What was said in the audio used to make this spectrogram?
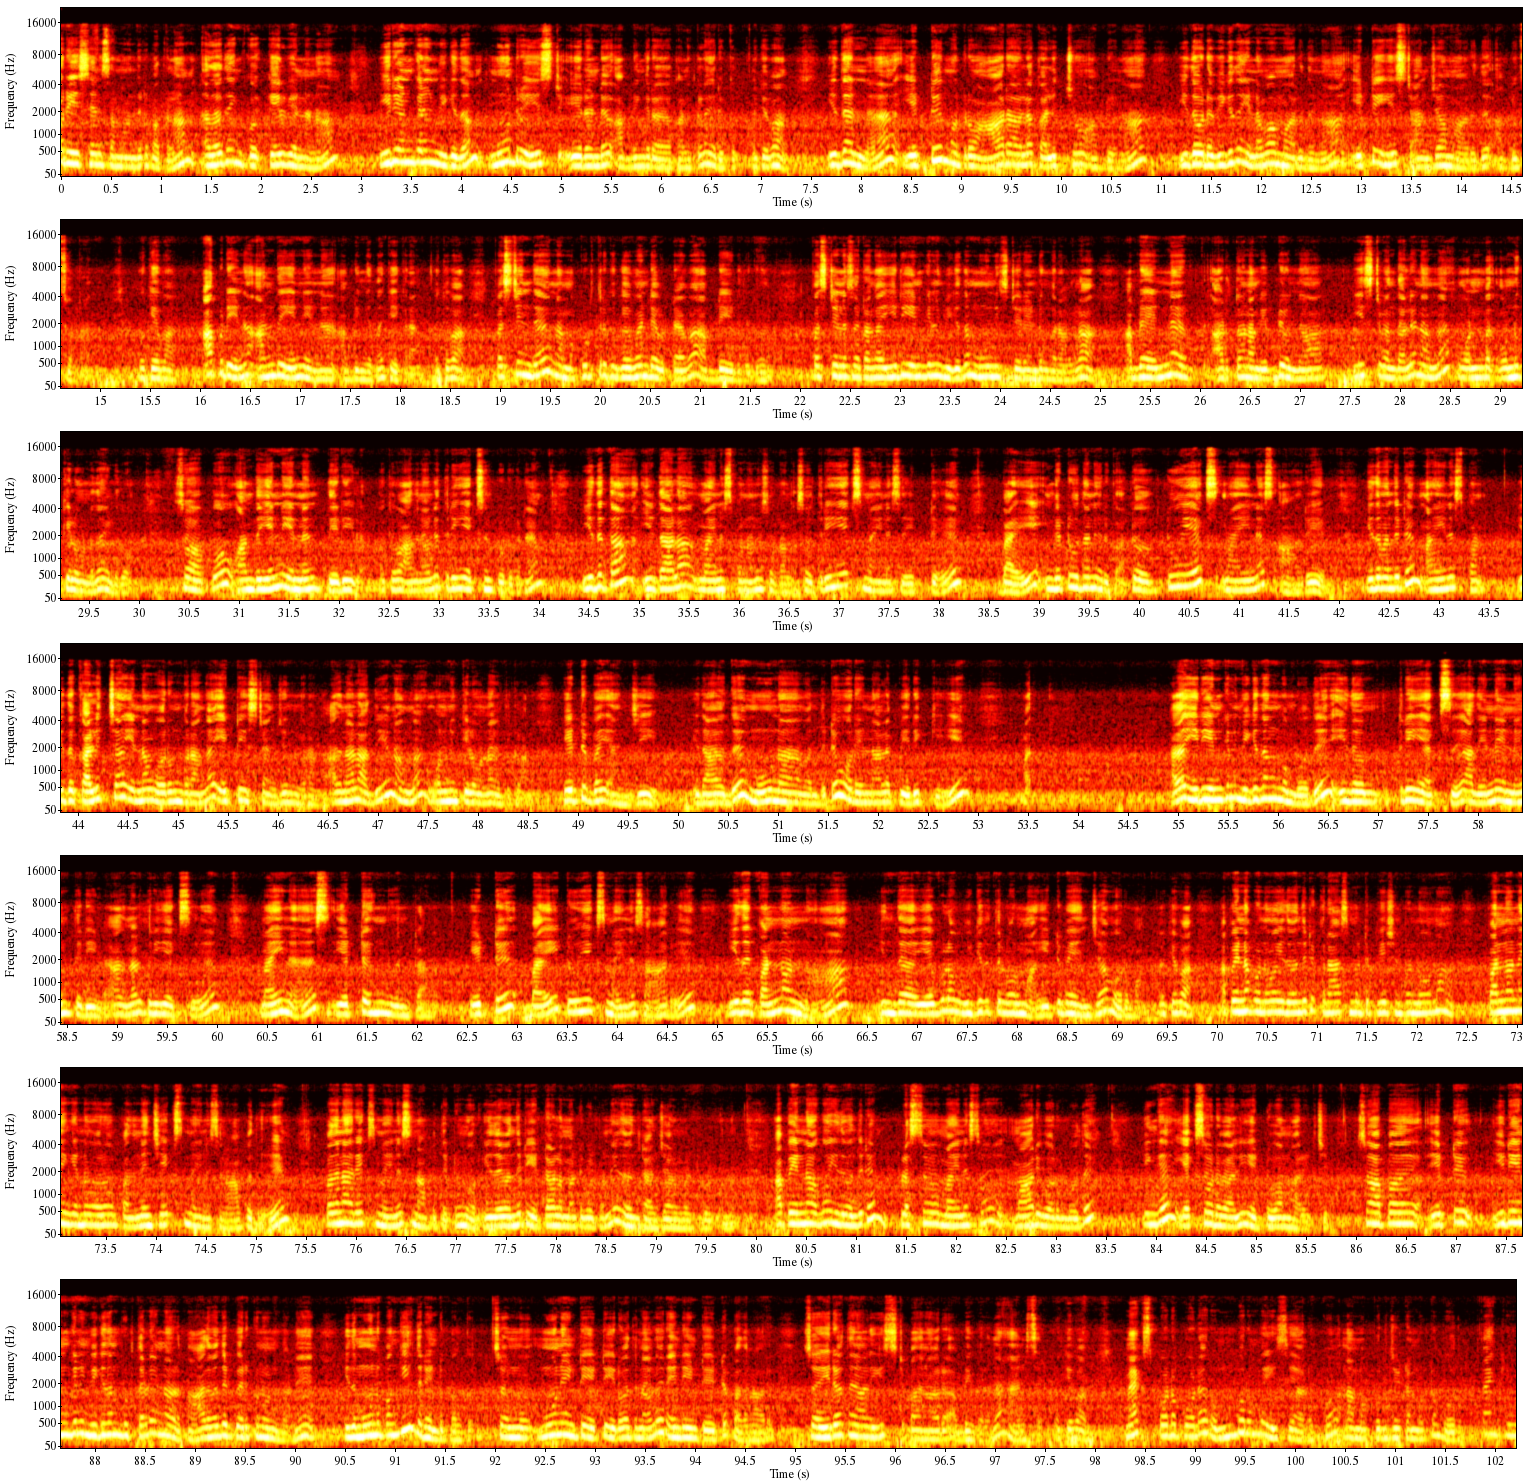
ஒரு ஈஸியன் நம்ம வந்துட்டு பார்க்கலாம். அதாவது இங்கே கேள்வி என்னென்னா இரு எண்களின் விகிதம் மூன்று ஈஸ்ட் இரண்டு அப்படிங்கிற கணக்கில் இருக்குது ஓகேவா இதில் எட்டு மற்றும் ஆறால் கழிச்சோம் அப்படின்னா இதோட விகிதம் என்னவா மாறுதுன்னா எட்டு ஈஸ்ட் அஞ்சாக மாறுது அப்படின்னு சொல்கிறாங்க ஓகேவா அப்படின்னா அந்த எண் என்ன அப்படிங்கிறத கேட்குறாங்க ஓகேவா ஃபஸ்ட்டு இந்த நம்ம கொடுத்துருக்க கவர்மெண்ட் டேட்டாவை அப்படியே எடுத்துக்கணும். ஃபஸ்ட்டு என்ன சொல்கிறாங்க இரு எண்களின் விகிதம் மூணு ஈஸ்ட் ரெண்டுங்கிறாங்களா அப்படி என்ன அர்த்தம்? நம்ம எப்படி எழுதோம் ஈஸ்ட் வந்தாலே நம்ம ஒன்ப ஒன்று கிலோ ஒன்று தான் எழுதுவோம். ஸோ அப்போது அந்த எண் என்னன்னு தெரியல. ஓகேவா அதனால த்ரீ எக்ஸ்னு போட்டுக்கிட்டேன். இது தான் இதால் மைனஸ் பண்ணணும்னு சொல்கிறாங்க ஸோ த்ரீ எக்ஸ் மைனஸ் எட்டு பை இங்கே டூ தானே இருக்கா? டூ டூ எக்ஸ் மைனஸ் ஆறு. இதை வந்துட்டு மைனஸ் பண் இதை கழிச்சா என்ன வருங்கிறாங்க எட்டு இஸ்ட் அஞ்சுங்கிறாங்க. அதனால் அதையும் நம்ம ஒன்று கிலோ ஒன்றா எழுதிக்கலாம். எட்டு பை அஞ்சு. இதாவது மூணை வந்துட்டு ஒரு எண்ணால் பெருக்கி அதாவது இரு எண்கள் விகிதங்கும்போது இது த்ரீ எக்ஸு அது என்ன என்னன்னு தெரியல. அதனால் த்ரீ எக்ஸு மைனஸ் எட்டுங்கிறாங்க எட்டு பை டூ எக்ஸ் மைனஸ் ஆறு. இதை பண்ணோன்னா இந்த எவ்வளோ விகிதத்தில் வருமா? எட்டு பை அஞ்சாக வருமா? ஓகேவா அப்போ என்ன பண்ணுவோம்? இது வந்துட்டு கிராஸ் மல்டிப்ளிகேஷன் பண்ணுவோமா? பண்ணோன்னா இங்கே என்ன வரும்? பதினஞ்சு எக்ஸ் மைனஸ் நாற்பது. பதினாறு எக்ஸ் மைனஸ் நாற்பத்தெட்டுன்னு வரும். இதை வந்துட்டு எட்டால் மல்டிபிள் பண்ணும். இது வந்துட்டு அஞ்சால் மல்டிபிள் பண்ணும். அப்போ என்ன ஆகும்? இது வந்துட்டு ப்ளஸ்ஸும் மைனஸும் மாறி வரும்போது இங்கே எக்ஸோட வேல்யூ எட்டுவாக மாறிடுச்சு. ஸோ அப்போ எட்டு இரு எண்களின் விகிதம் கொடுத்தாலும் என்ன அர்த்தம்? அதை வந்து பெருக்கணும்னு தானே? இது மூணு பங்கு இது ரெண்டு பங்கு. ஸோ மூணு இன்ட்டு எட்டு இருபத்தி நாலு ரெண்டு இன்ட்டு எட்டு பதினாறு. ஸோ இருபத்தி நாலு ஈஸ்ட் பதினாறு அப்படிங்கிறது தான் ஆன்சர் ஓகேவா மேக்ஸ் போட போட ரொம்ப ரொம்ப ஈஸியாக இருக்கும். நம்ம புரிஞ்சுக்கிட்டால் மட்டும் போதும். தேங்க்யூ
